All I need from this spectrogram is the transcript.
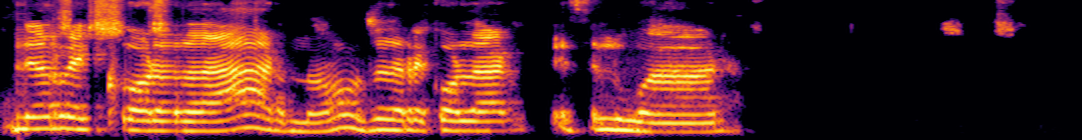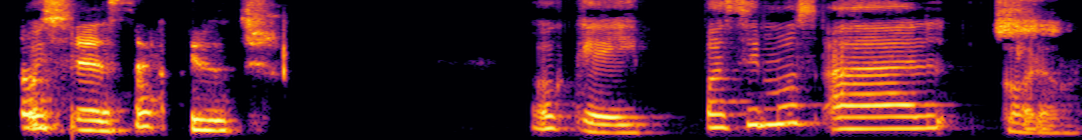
de recordar, ¿no? O sea, de recordar ese lugar. Pues está cute. Ok, pasemos al coro.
